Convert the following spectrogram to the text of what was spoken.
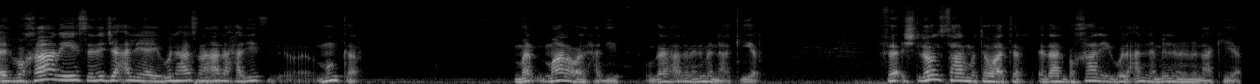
والبخاري سنجي عليه يقول أصلا هذا حديث منكر. ما روى الحديث وقال هذا من المناكير. فشلون صار متواتر؟ إذا البخاري يقول عنه من المناكير.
